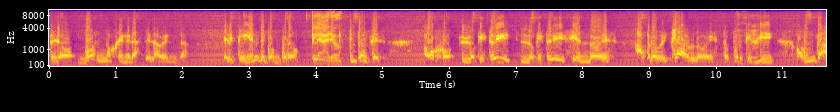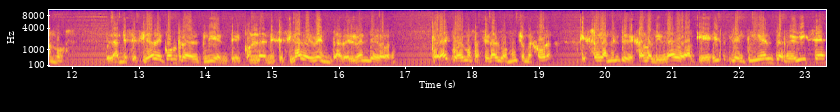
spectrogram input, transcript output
pero vos no generaste la venta, el cliente compró. Claro. Entonces, ojo, lo que estoy, lo que estoy diciendo es aprovecharlo esto, porque si juntamos la necesidad de compra del cliente con la necesidad de venta del vendedor, por ahí podemos hacer algo mucho mejor que solamente dejarlo librado a que el, cliente revise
